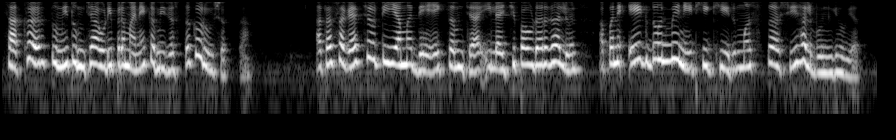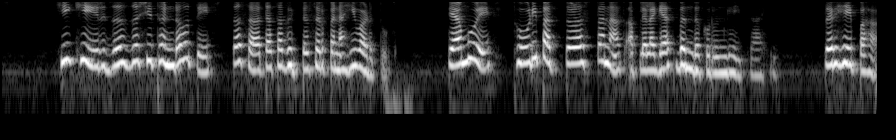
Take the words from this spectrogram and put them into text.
साखर तुम्ही तुमच्या आवडीप्रमाणे कमी जास्त करू शकता. आता सगळ्यात शेवटी यामध्ये एक चमचा इलायची पावडर घालून आपण एक दोन मिनिट ही खीर मस्त अशी हलवून घेऊयात. ही खीर जसजशी थंड होते तसा त्याचा घट्टसरपणाही वाढतो. त्यामुळे थोडी पातळ असतानाच आपल्याला गॅस बंद करून घ्यायचा आहे. तर हे पहा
